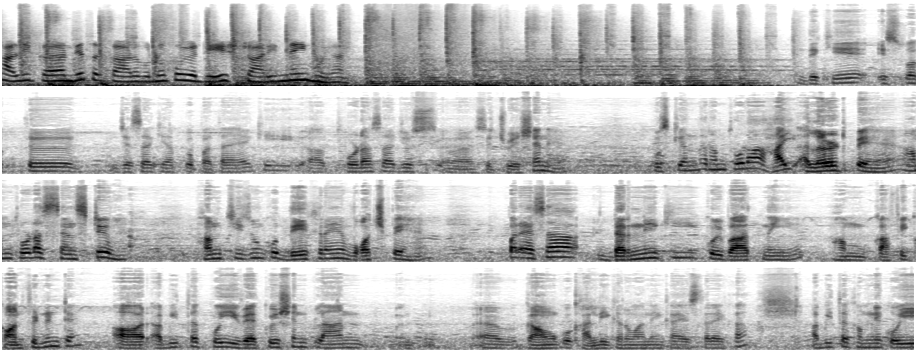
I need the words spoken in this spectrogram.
ਖਾਲੀ ਕਰਨ ਦੇ ਸਰਕਾਰ ਵੱਲੋਂ ਕੋਈ ਆਦੇਸ਼ ਜਾਰੀ ਨਹੀਂ ਹੋਇਆ ਹਨ। देखिए, इस वक्त जैसा कि आपको पता है कि थोड़ा सा जो सिचुएशन है, उसके अंदर हम थोड़ा हाई अलर्ट पे हैं, हम थोड़ा सेंसिटिव हैं, हम चीज़ों को देख रहे हैं वॉच पे हैं, पर ऐसा डरने की कोई बात नहीं है, हम काफ़ी कॉन्फिडेंट हैं और अभी तक कोई इवैक्यूएशन प्लान गाँवों को खाली करवाने का इस तरह का अभी तक हमने कोई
